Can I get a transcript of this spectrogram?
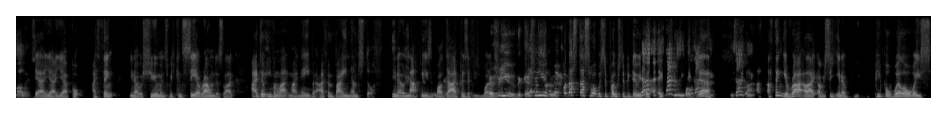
always. Yeah, yeah, yeah. But I think you know, as humans, we can see around us. Like, I don't even like my neighbor. I've been buying them stuff. You know, nappies, well, diapers. If you whatever. Good for you. Good for you. But that's that's what we're supposed to be doing. Yeah, exactly. exactly. Yeah, exactly. I, I think you're right. Like, obviously, you know, people will always,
